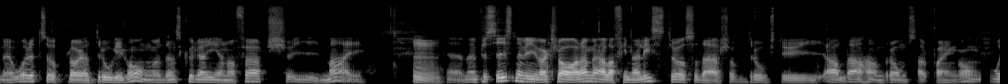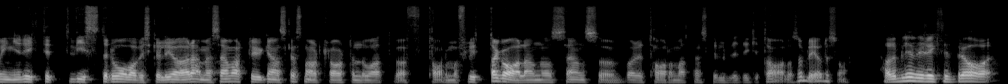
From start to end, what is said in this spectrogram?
med årets upplaga drog igång och den skulle ha genomförts i maj. Mm. Eh, Men precis när vi var klara med alla finalister och sådär så drogs det ju i alla handbromsar på en gång. Och ingen riktigt visste då vad vi skulle göra. Men sen var det ju ganska snart klart ändå att det var tal om att flytta galan och sen så var det tal om att den skulle bli digital och så blev det så. Ja, det blev ju riktigt bra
